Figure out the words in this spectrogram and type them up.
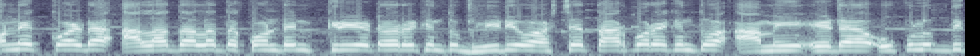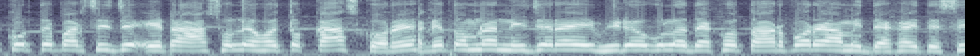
অনেক কয়টা আলাদা আলাদা কন্টেন্ট ক্রিয়েটরের কিন্তু ভিডিও আসছে। তারপরে কিন্তু আমি এটা উপলব্ধি করতে পারছি যে এটা আসলে হয়তো কাজ করে আগে তোমরা নিজেরা এই ভিডিওগুলো দেখো তারপরে আমি দেখাইতেছি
